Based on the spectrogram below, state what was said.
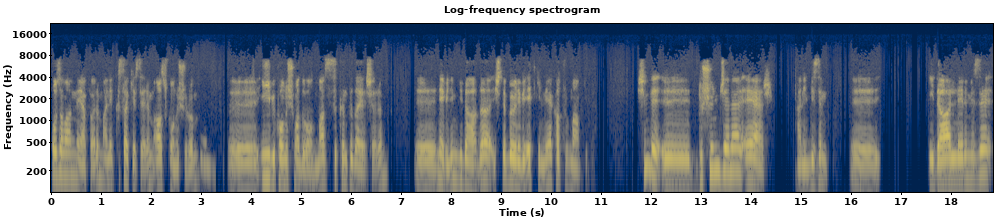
o zaman ne yaparım? Hani kısa keserim, az konuşurum, e, iyi bir konuşma da olmaz, sıkıntı da yaşarım e, ne bileyim bir daha da işte böyle bir etkinliğe katılmam gibi. Şimdi e, düşünceler eğer hani bizim e, ideallerimize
